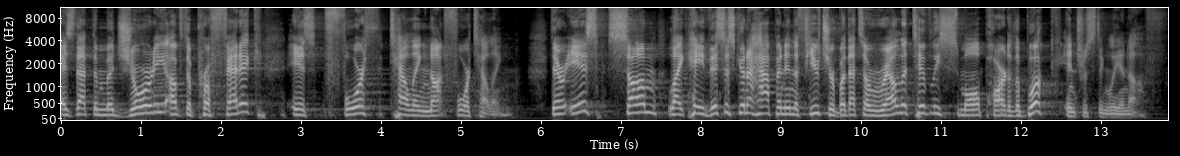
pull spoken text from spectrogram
is that the majority of the prophetic is forthtelling, not foretelling. There is some, like, hey, this is going to happen in the future, but that's a relatively small part of the book, interestingly enough.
